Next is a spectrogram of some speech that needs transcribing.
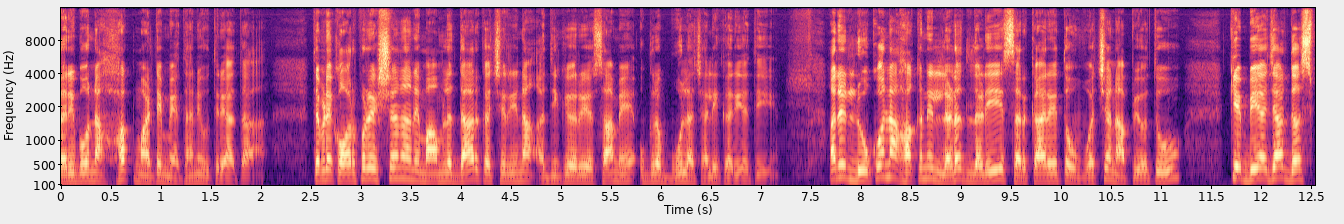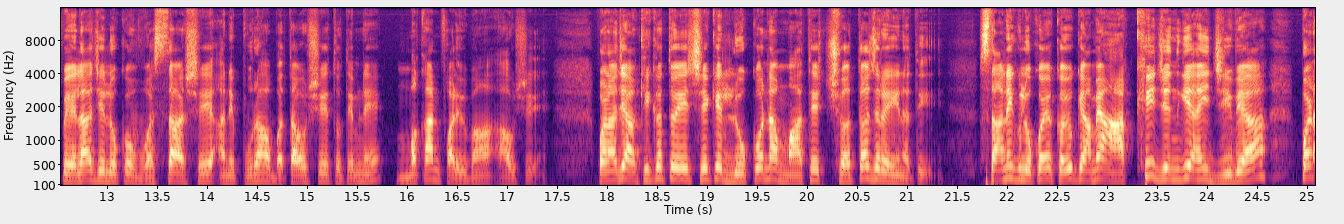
ગરીબોના હક માટે મેદાને ઉતર્યા હતા. તેમણે કોર્પોરેશન અને મામલતદાર કચેરીના અધિકારીઓ સામે ઉગ્ર બોલાચાલી કરી હતી. અને લોકોના હકને લડત લડી સરકારે તો વચન આપ્યું હતું કે બે હજાર દસ પહેલાં જે લોકો વસતા હશે અને પુરાવા બતાવશે તો તેમને મકાન ફાળવવામાં આવશે. પણ આજે હકીકત તો એ છે કે લોકોના માથે છત જ રહી નથી. સ્થાનિક લોકોએ કહ્યું કે અમે આખી જિંદગી અહીં જીવ્યા, પણ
